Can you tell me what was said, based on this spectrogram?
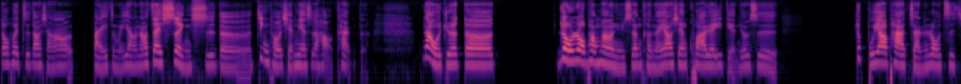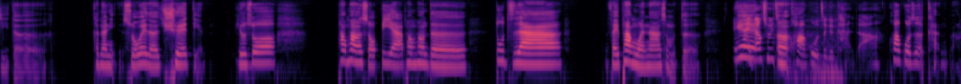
都会知道想要摆怎么样，然后在摄影师的镜头前面是好看的。那我觉得肉肉胖胖的女生可能要先跨越一点，就是就不要怕展露自己的可能你所谓的缺点，比如说胖胖的手臂啊、胖胖的肚子啊、肥胖纹啊什么的。因为你当初你怎么嗯跨过这个坎的啊？跨过这个坎吧。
